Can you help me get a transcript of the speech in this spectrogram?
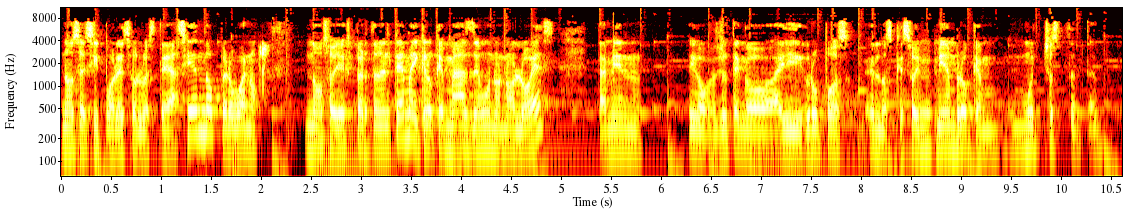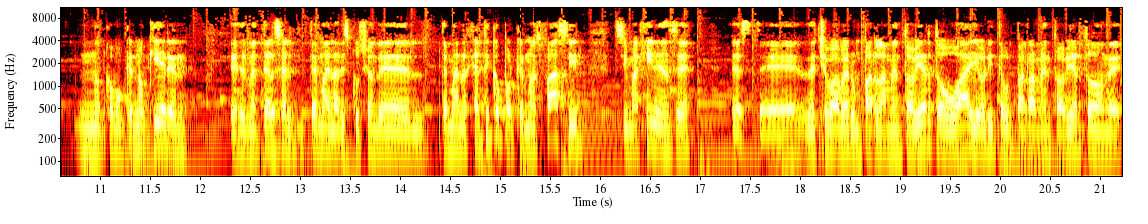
No sé si por eso lo esté haciendo, pero bueno, no soy experto en el tema y creo que más de uno no lo es. También digo, pues yo tengo ahí grupos en los que soy miembro que muchos no, como que no quieren eh, meterse al tema de la discusión del tema energético porque no es fácil. Si imagínense, este, de hecho va a haber un parlamento abierto o hay ahorita un parlamento abierto donde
